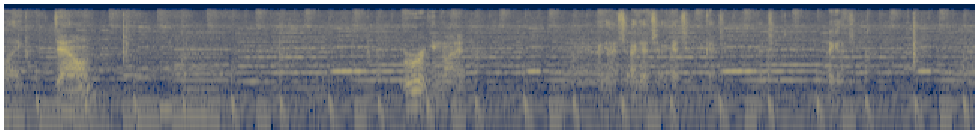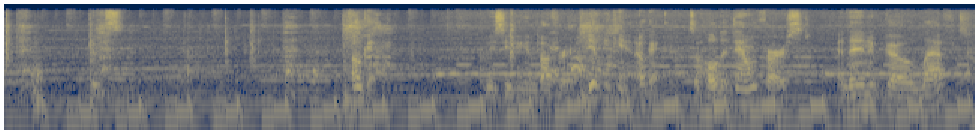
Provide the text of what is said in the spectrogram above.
Like down. We're working on it. I got you. I got you. I got you. I got you. I got you. Oops. Okay. Let me see if you can buffer. Yep, you can. Okay. So hold it down first, and then go left,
